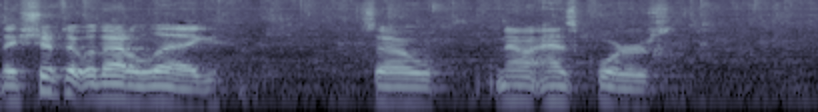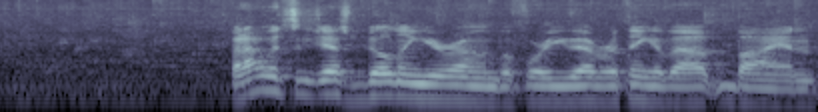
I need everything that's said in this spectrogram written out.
they shipped it without a leg. So now it has quarters. But I would suggest building your own before you ever think about buying.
